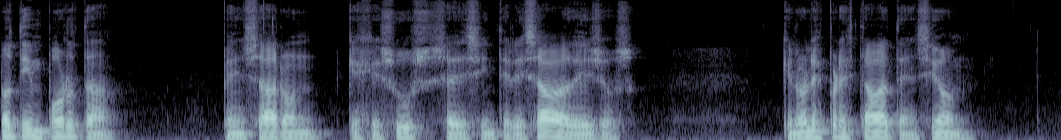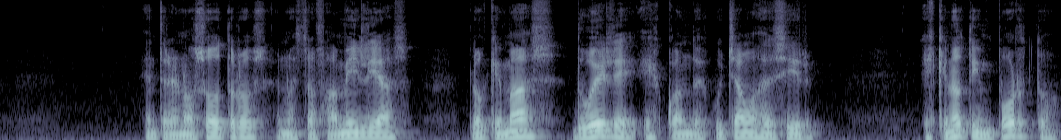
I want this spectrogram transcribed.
¿No te importa? Pensaron que Jesús se desinteresaba de ellos, que no les prestaba atención. Entre nosotros, en nuestras familias, lo que más duele es cuando escuchamos decir, es que no te importo.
